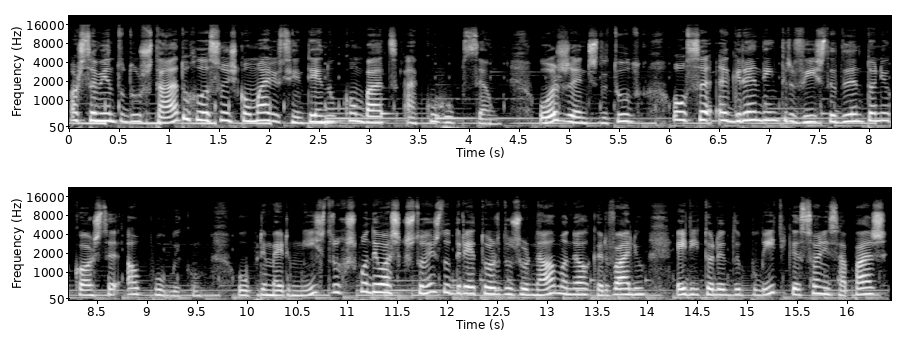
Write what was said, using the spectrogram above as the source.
Orçamento do Estado, relações com Mário Centeno, combate à corrupção. Hoje, antes de tudo, ouça a grande entrevista de António Costa ao público. O Primeiro-Ministro respondeu às questões do diretor do jornal, Manuel Carvalho, a editora de política, Sónia Sapaz,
